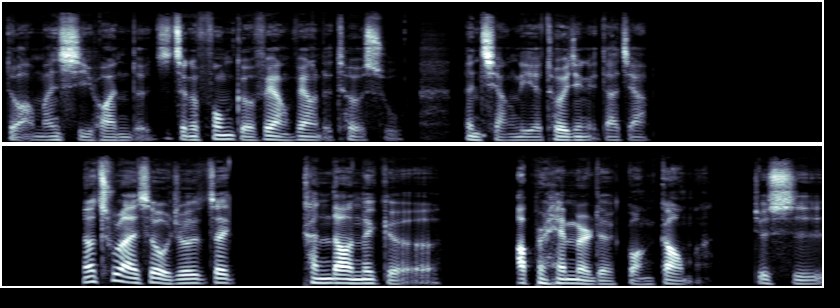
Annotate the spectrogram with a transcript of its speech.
对吧？蛮喜欢的，整个风格非常非常的特殊，很强烈，推荐给大家。然后出来的时候，我就在看到那个 Upper Hammer 的广告嘛，就是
